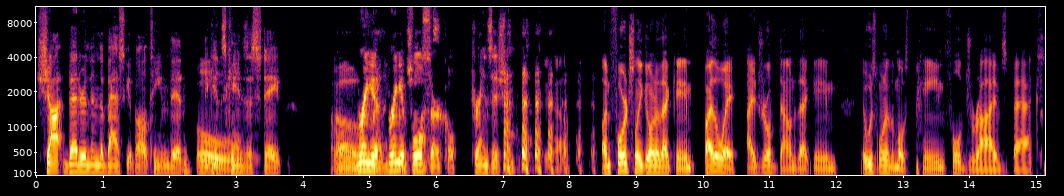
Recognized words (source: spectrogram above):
shot better than the basketball team did oh. against Kansas State. Oh, bring it, bring it full shots. circle transition. yeah. Unfortunately, going to that game. By the way, I drove down to that game. It was one of the most painful drives back.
